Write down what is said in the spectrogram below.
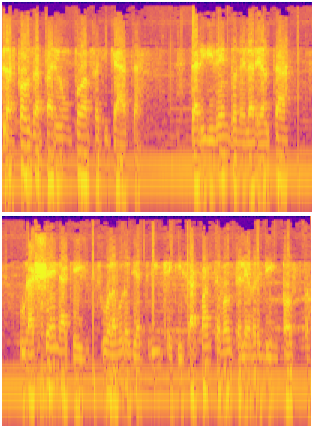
La sposa appare un po' affaticata, sta rivivendo nella realtà una scena che il suo lavoro di attrice chissà quante volte le avrebbe imposto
